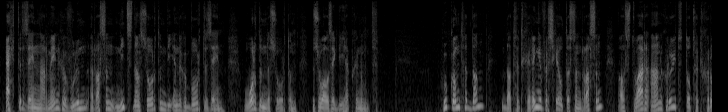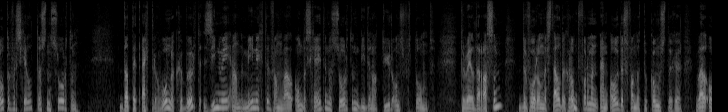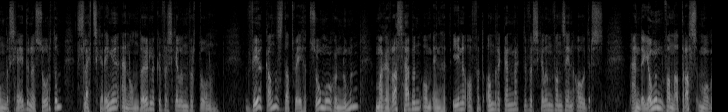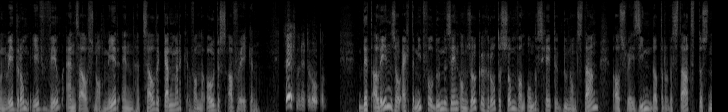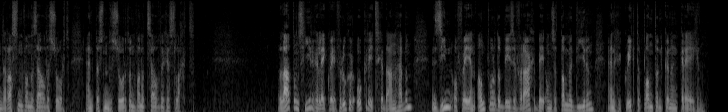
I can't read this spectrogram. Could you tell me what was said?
Echter zijn naar mijn gevoelen rassen niets dan soorten die in de geboorte zijn, wordende soorten, zoals ik die heb genoemd. Hoe komt het dan dat het geringe verschil tussen rassen als het ware aangroeit tot het grote verschil tussen soorten? Dat dit echter gewoonlijk gebeurt, zien wij aan de menigte van wel onderscheidene soorten die de natuur ons vertoont. Terwijl de rassen, de vooronderstelde grondvormen en ouders van de toekomstige, wel onderscheidene soorten, slechts geringe en onduidelijke verschillen vertonen. Veel kans dat wij het zo mogen noemen, mag een ras hebben om in het ene of het andere kenmerk te verschillen van zijn ouders. En de jongen van dat ras mogen wederom evenveel en zelfs nog meer in hetzelfde kenmerk van de ouders afwijken. Vijf minuten lopen. Dit alleen zou echter niet voldoende zijn om zulke grote som van onderscheid te doen ontstaan, als wij zien dat er bestaat tussen de rassen van dezelfde soort en tussen de soorten van hetzelfde geslacht. Laat ons hier, gelijk wij vroeger ook reeds gedaan hebben, zien of wij een antwoord op deze vraag bij onze tamme dieren en gekweekte planten kunnen krijgen.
